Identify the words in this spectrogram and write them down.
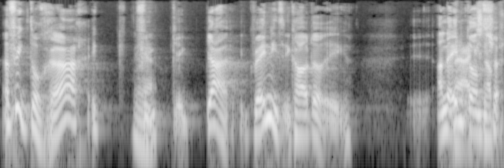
Dat vind ik toch raar. Ik, vind, ik, ja, ik weet niet. Ik hou er... ik- aan de ene Ja, kant, zou-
